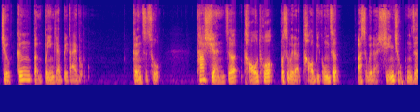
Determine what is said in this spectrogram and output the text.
就根本不应该被逮捕。个人指出，他选择逃脱不是为了逃避公正，而是为了寻求公正。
